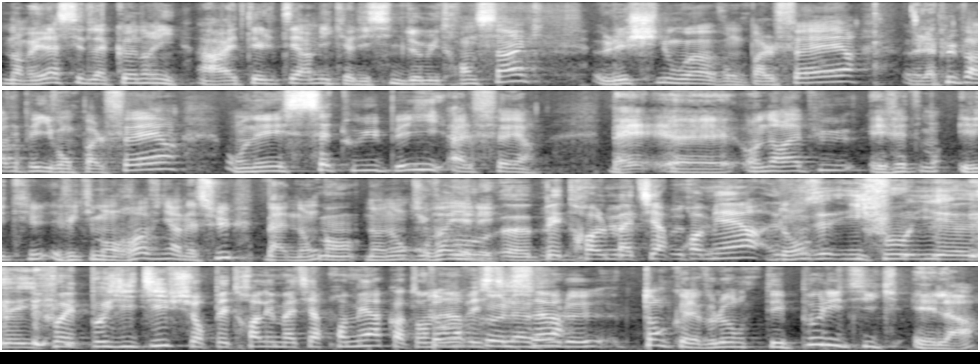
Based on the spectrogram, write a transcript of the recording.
non mais là c'est de la connerie. Arrêter le thermique à d'ici 2035. Les Chinois vont pas le faire. euh, la plupart des pays vont pas le faire. On est 7 ou 8 pays à le faire. Ben, euh, on aurait pu effectivement, effectivement revenir là-dessus. Ben non, Bon, non, non, on va y aller. euh, pétrole, matières premières. Donc- vous- il faut, il, faut être positif sur pétrole et matières premières quand on est que la, investisseur. volo- tant que la volonté politique est là,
